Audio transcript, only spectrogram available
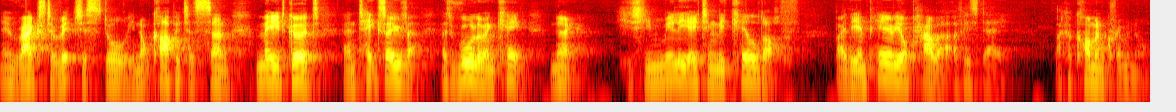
No rags to riches story, not carpenter's son, made good and takes over as ruler and king. No, he's humiliatingly killed off by the imperial power of his day, like a common criminal.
